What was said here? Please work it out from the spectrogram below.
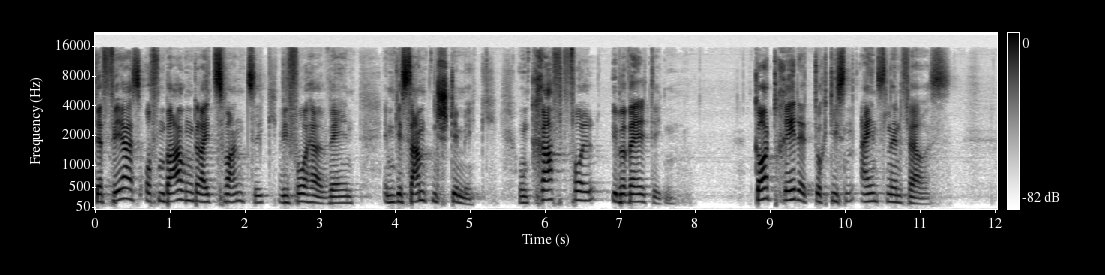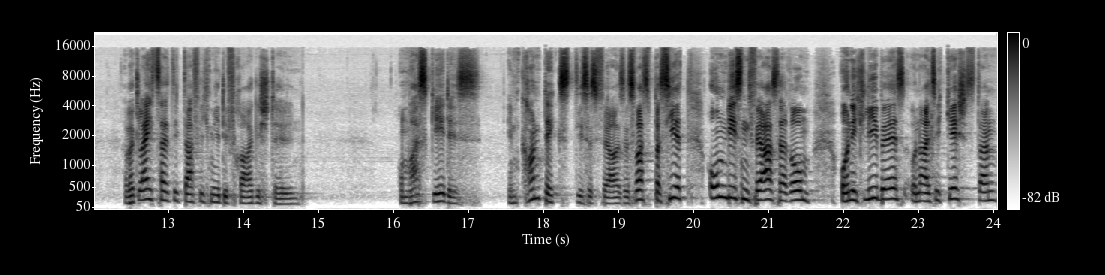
der Vers Offenbarung 3.20, wie vorher erwähnt, im Gesamten stimmig und kraftvoll überwältigend. Gott redet durch diesen einzelnen Vers. Aber gleichzeitig darf ich mir die Frage stellen, um was geht es im Kontext dieses Verses. Was passiert um diesen Vers herum? Und ich liebe es. Und als ich gestern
